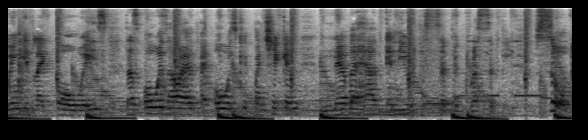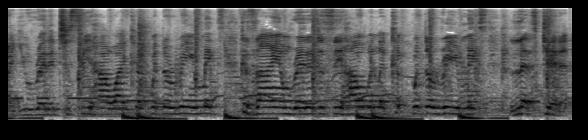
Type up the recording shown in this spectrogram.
wing it like always. That's always how I, I always cook my chicken. Never have any specific recipe. So, are you ready to see how I cook with the remix? Cause I am ready to see how I'm gonna cook with the remix. Let's get it.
